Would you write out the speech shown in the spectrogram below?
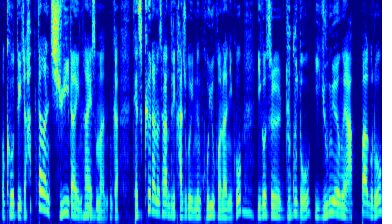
어, 그것도 이제 합당한 지휘 라인 하에서만 음. 그러니까 데스크라는 사람들이 가지고 있는 고유 권한이고 음. 이것을 누구도 이 유명의 압박으로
